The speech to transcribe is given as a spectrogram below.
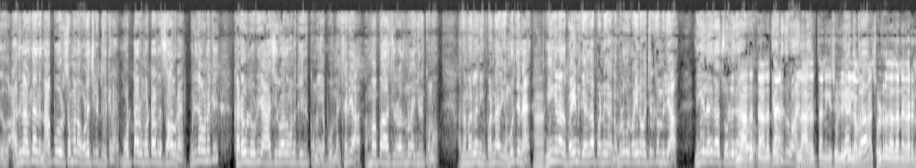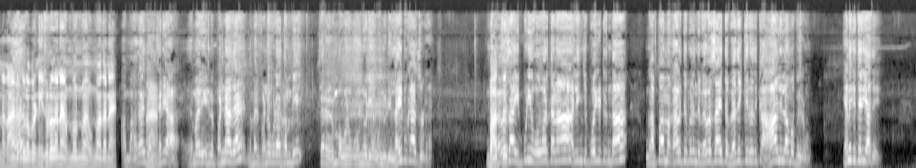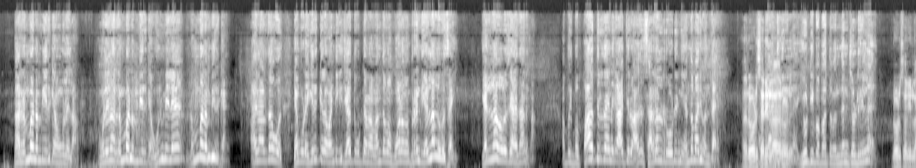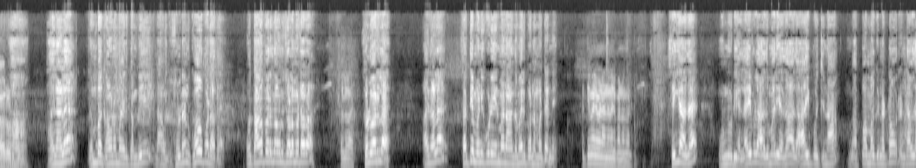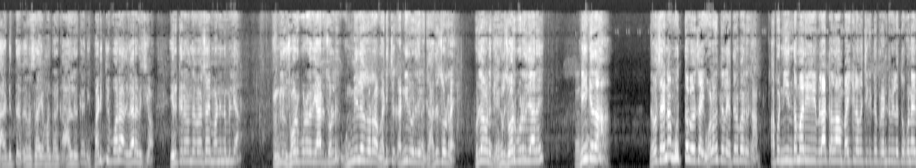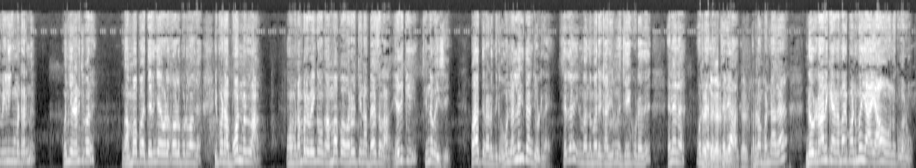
அதனால தான் இந்த நாற்பது வருஷமா நான் உழைச்சிக்கிட்டு இருக்கிறேன். மோட்டார் மோட்டார்னு சாவுறேன். புரியுதா உனக்கு? கடவுளுடைய ஆசீர்வாதம் உனக்கு இருக்கணும் எப்பவுமே. சரியா? அம்மா அப்பா ஆசீர்வாதம்லாம் இருக்கணும். அந்த மாதிரிலாம் நீங்க பண்ணாதீங்க. மூர்த்தினே நீங்களும் அந்த பையனுக்கு ஏதாவது பண்ணுங்க. நம்மளும் ஒரு பையனை வச்சிருக்கோம் இல்லையா? நீங்களும் ஏதாவது சொல்லுங்க. அதைத்தான் அதைத்தான். இல்ல அதைத்தான். நீங்க சொல்லிட்டே இல்ல கேட்டுக்கோ. நான் சொல்றது அதானே வேற என்ன? நான் சொல்ல போறேன்? நீங்க சொல்றது தானே உண்மை உண்மை உண்மை தானே ஆமா அதான் சரி, சரியா? இந்த மாதிரி இனிமே பண்ணாத. இந்த மாதிரி பண்ணக்கூடாது தம்பி. சரி ரொம்ப உன்- உன்னுடைய உன்னுடைய லைஃபுக்காக சொல்றேன். விவசாயம் இப்படி ஒவ்வொருத்தனா அழிஞ்சு போய்கிட்டு இருந்தா உங்க அப்பா அம்மா காலத்துக்கு பிறகு இந்த விவசாயத்தை விதைக்கிறதுக்கு ஆள் இல்லாம போயிடும் எனக்கு தெரியாது. நான் ரொம்ப நம்பி இருக்கேன் உங்களெல்லாம். உங்களெல்லாம் ரொம்ப நம்பி இருக்கேன் உண்மையிலே ரொம்ப நம்பி இருக்கேன் அதனால தான் என் கூட இருக்கிற வண்டிக்கு சேர்த்து விட்டவன் வந்தவன் போனவன் ஃப்ரெண்ட் எல்லாம் விவசாயி. எல்லாம் விவசாயம் தான் இருக்கான். அப்போ இப்போ பார்த்துட்டு தான் எனக்கு ஆச்சரியம். அது சரல் ரோடு நீ எந்த மாதிரி வந்த? ரோடு சரியில்லாத ரோடு. யூடியூப்பை பார்த்து வந்தேன்னு சொல்றீல்ல? ரோடு சரியில்லாத ரோடு. அதனால ரொம்ப கவனமா இரு தம்பி. நான் உனக்கு சொல்றேன்னு கோவப்படாத. உன் தகப்ப இருந்தா அவனு சொல்ல மாட்டாரா? சொல்லுவார். சொல்லுவார்ல? அதனால சத்தியம் பண்ணி கூட இனிமே நான் அந்த மாதிரி பண்ண மாட்டேன்னு. சத்தியமாக அந்த மாதிரி பண்ண மாட்டேன். செய்யாத. உன்னுடைய லைஃப்ல அது மாதிரி ஏதாவது ஆகி போச்சுன்னா உங்க அப்பா அம்மாவுக்கு நட்டம் ரெண்டாவது அடுத்த விவசாயம் பண்றதுக்கு ஆள் இருக்க நீ படிச்சு போற அது வேற விஷயம். இருக்கிறவங்க விவசாயம் பண்ணணும் இல்லையா? எங்களுக்கு சோறு போடுறது யாரு? சொல்லு. உண்மையிலே சொல்றேன். வடிச்சு கண்ணீர் வருது எனக்கு. அது சொல்றேன். புரியுதா உனக்கு? எங்களுக்கு சோறு போடுறது யாரு? நீங்க தான் விவசாயம்னா மொத்த விவசாயி. உலகத்துல எத்தனை பேர் இருக்கான்? அப்ப நீ இந்த மாதிரி விளையாட்டெல்லாம் பைக்கில் வச்சுக்கிட்டு ஃப்ரண்ட் வீல தூக்குனே வீலிங் பண்றேன்னு கொஞ்சம் நினைச்சு பாரு. உங்க அம்மா அப்பா தெரிஞ்சா எவ்வளவு கவலைப்படுவாங்க. இப்போ நான் ஃபோன் பண்ணலாம். உன் நம்பர் வைங்க உங்க அம்மா அப்பா வர வச்சு நான் பேசலாம். எதுக்கு? சின்ன வயசு. பார்த்து நடந்துக்க. உன் நல்லதுக்கு தான் சொல்றேன். சரிதா? இனிமே அந்த மாதிரி காரியம் நான் செய்யக்கூடாது. என்னென்ன சரியா. அப்படிலாம் பண்ணாத. இன்னொரு நாளைக்கு அந்த மாதிரி பண்ணும்போது யா யாவும் உனக்கு வரும்.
